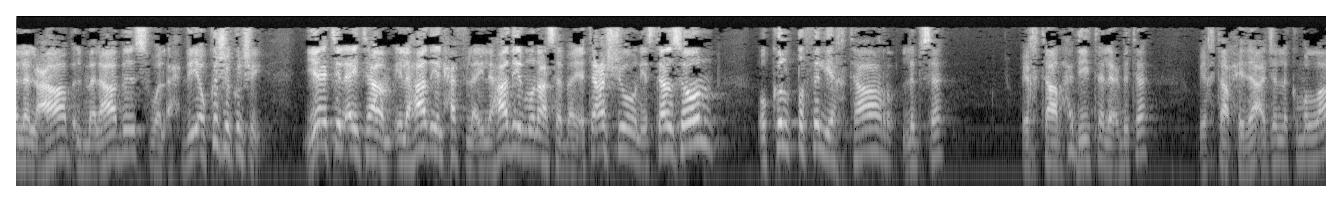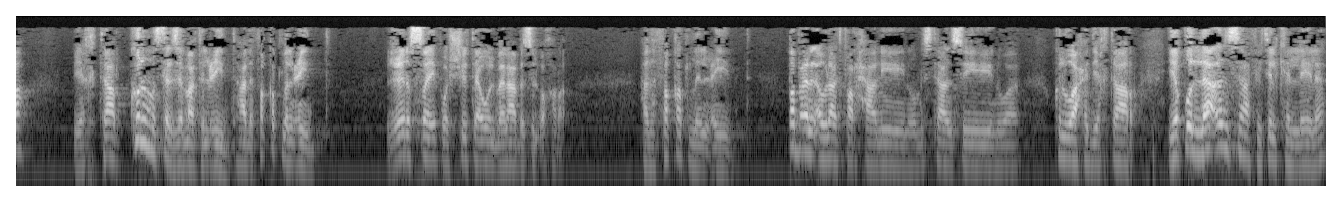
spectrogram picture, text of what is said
الألعاب الملابس والأحذية وكل شيء كل شيء. يأتي الأيتام إلى هذه الحفلة إلى هذه المناسبة يتعشون يستانسون وكل طفل يختار لبسه ويختار هديته لعبته ويختار حذاء جلكم الله ويختار كل مستلزمات العيد. هذا فقط للعيد غير الصيف والشتاء والملابس الأخرى. هذا فقط للعيد. طبعا الأولاد فرحانين ومستانسين وكل واحد يختار. يقول لا أنسى في تلك الليلة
